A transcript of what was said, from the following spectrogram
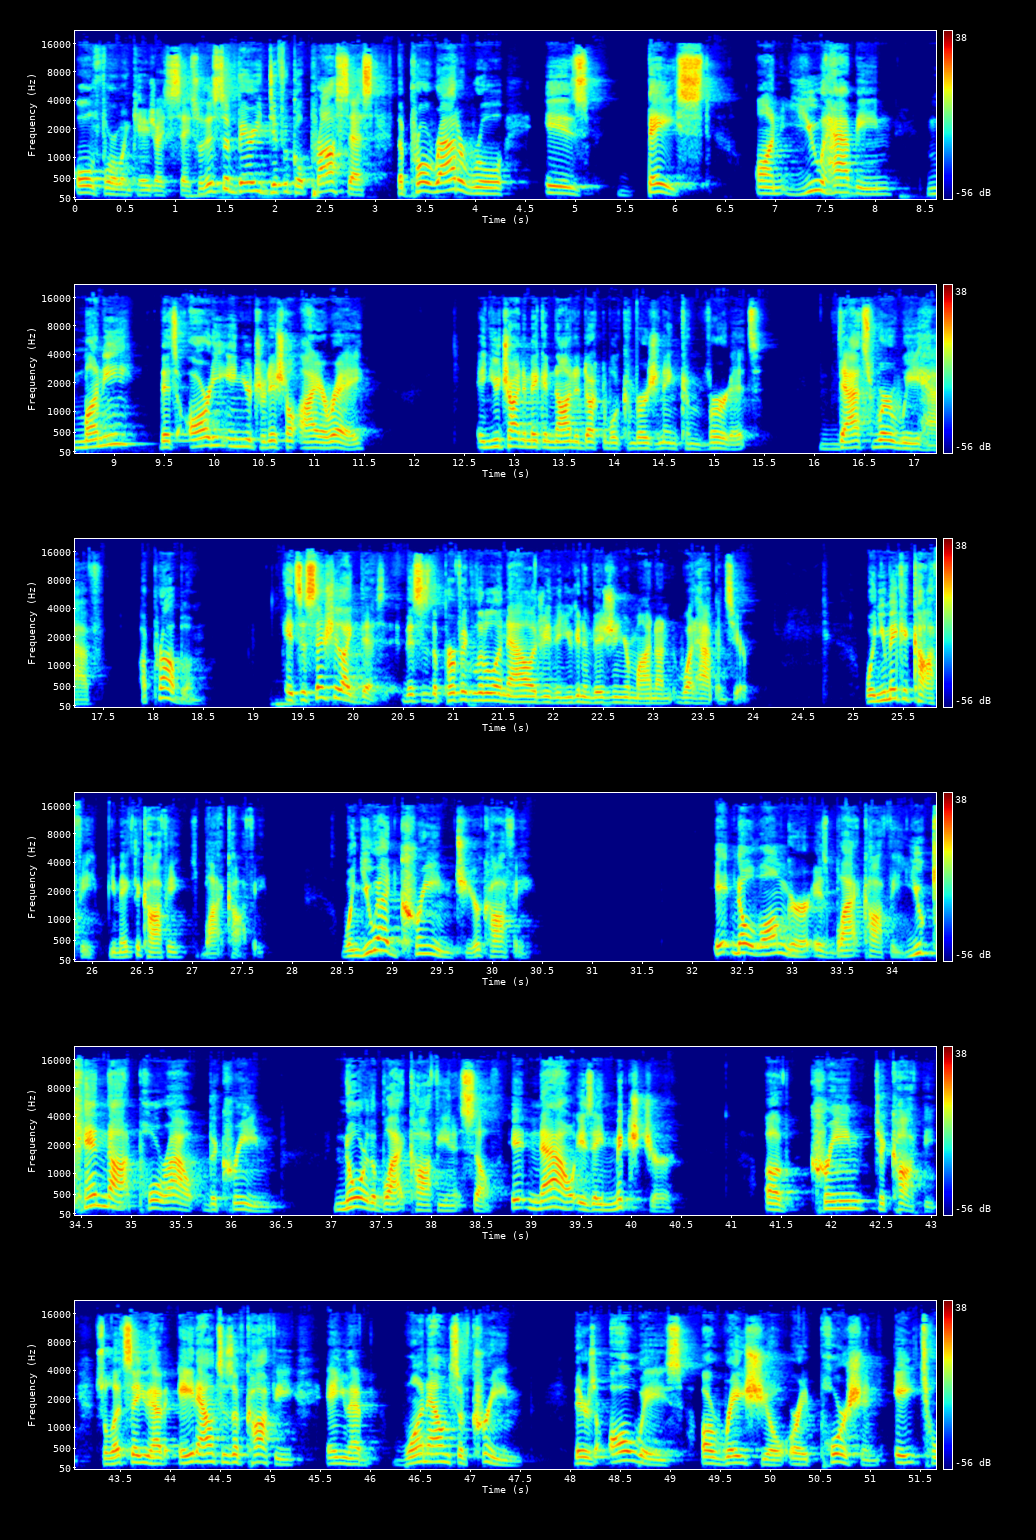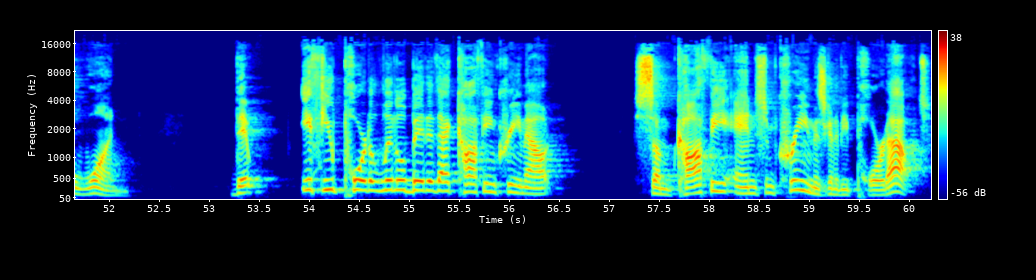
Old 401ks, I say. So this is a very difficult process. The pro rata rule is based on you having money that's already in your traditional IRA and you trying to make a non deductible conversion and convert it. That's where we have a problem. It's essentially like this. This is the perfect little analogy that you can envision in your mind on what happens here. When you make a coffee, you make the coffee, it's black coffee. When you add cream to your coffee, it no longer is black coffee. You cannot pour out the cream nor the black coffee in itself. It now is a mixture of cream to coffee. So let's say you have eight ounces of coffee and you have one ounce of cream there's always a ratio or a portion, eight to one, that if you poured a little bit of that coffee and cream out, some coffee and some cream is going to be poured out.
